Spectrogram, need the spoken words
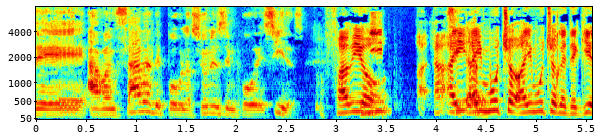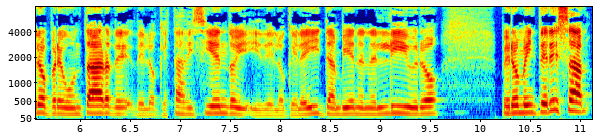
de avanzada de poblaciones empobrecidas. Fabio, hay, mucho, hay mucho que te quiero preguntar de, lo que estás diciendo y, de lo que leí también en el libro, pero me interesa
